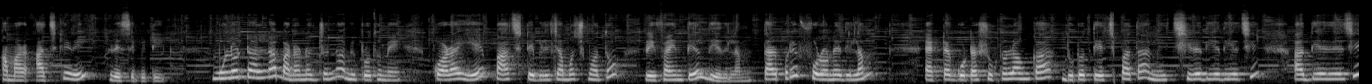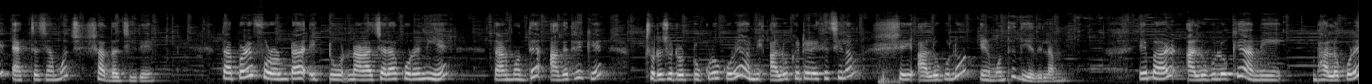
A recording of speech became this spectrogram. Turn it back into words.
আমার আজকের এই রেসিপিটি। মূলোর ডালনা বানানোর জন্য আমি প্রথমে কড়াইয়ে পাঁচ টেবিল চামচ মতো রিফাইন তেল দিয়ে দিলাম। তারপরে ফোড়নে দিলাম একটা গোটা শুকনো লঙ্কা, দুটো তেজপাতা আমি ছিঁড়ে দিয়ে দিয়েছি আর দিয়ে দিয়েছি এক চা চামচ সাদা জিরে। তারপরে ফোড়নটা একটু নাড়াচাড়া করে নিয়ে তার মধ্যে আগে থেকে ছোট ছোট টুকরো করে আমি আলু কেটে রেখেছিলাম, সেই আলুগুলো এর মধ্যে দিয়ে দিলাম। এবার আলুগুলোকে আমি ভালো করে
